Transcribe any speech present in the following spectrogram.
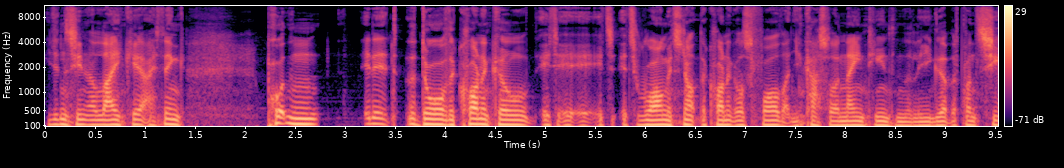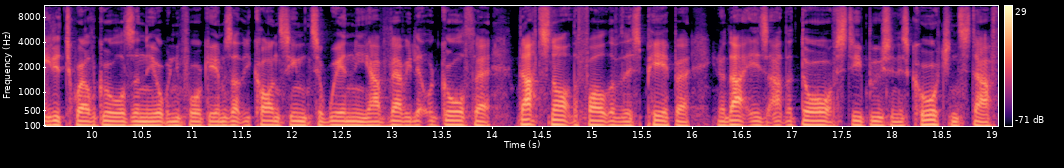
he didn't seem to like it. I think putting it at the door of the Chronicle, it, it, it's it's wrong. It's not the Chronicle's fault that Newcastle are 19th in the league, that they've conceded 12 goals in the opening four games, that they can't seem to win. You have very little goal threat. That's not the fault of this paper. You know that is at the door of Steve Bruce and his coaching staff.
